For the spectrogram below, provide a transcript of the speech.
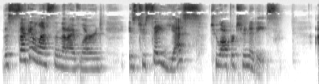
The second lesson that I've learned is to say yes to opportunities.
